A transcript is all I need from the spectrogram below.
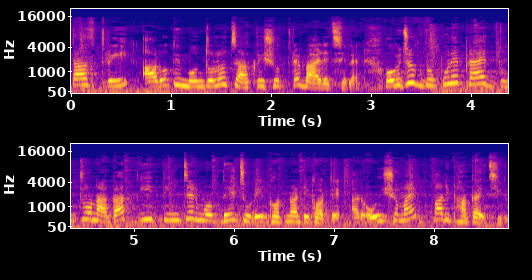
তার স্ত্রী আরতি মণ্ডলও চাকরি সূত্রে বাইরে ছিলেন। অভিযোগ, দুপুরে প্রায় দুটো নাগাদ তিনটের মধ্যে চুরির ঘটনাটি ঘটে, আর ওই সময় বাড়ি ফাঁকাই ছিল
